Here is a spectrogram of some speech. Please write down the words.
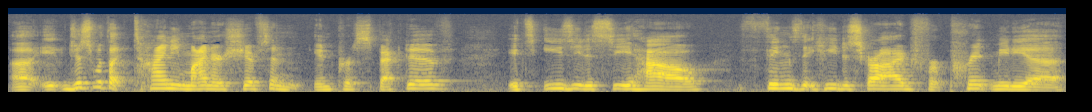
uh, it, just with like tiny minor shifts in, in perspective, it's easy to see how things that he described for print media,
